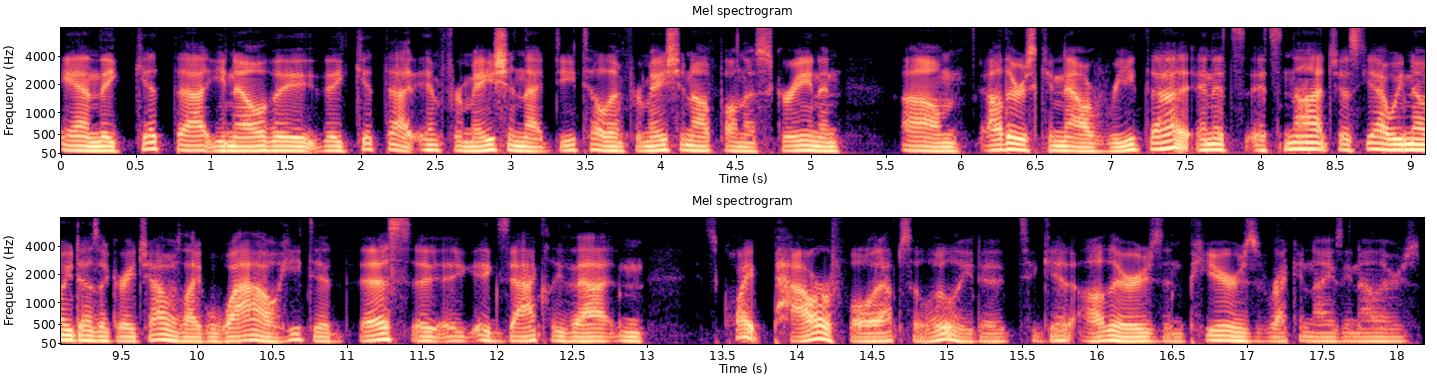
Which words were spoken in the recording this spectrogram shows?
And they get that you know they they get that information that detailed information up on the screen. And um, others can now read that. And it's it's not just yeah we know he does a great job. It's like wow he did this exactly that. And it's quite powerful, absolutely, to to get others and peers recognizing others.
